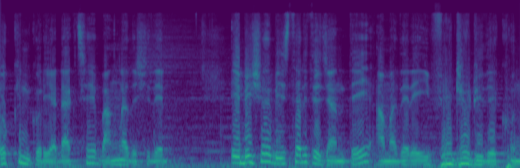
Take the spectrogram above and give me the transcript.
দক্ষিণ কোরিয়া ডাকছে বাংলাদেশিদের। এ বিষয়ে বিস্তারিত জানতে আমাদের এই ভিডিওটি দেখুন।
